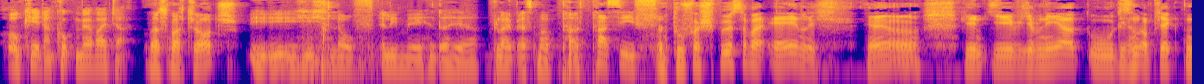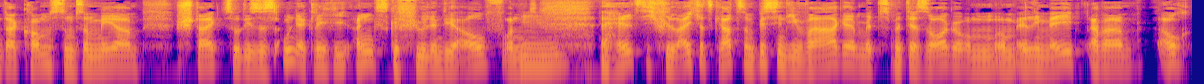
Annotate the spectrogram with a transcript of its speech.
Okay, dann gucken wir weiter. Was macht George? Ich, ich, ich lauf Ellie May hinterher. Bleib erstmal pa passiv. Und du verspürst aber ähnlich ja, ja. Je, je, je näher du diesen Objekten da kommst, umso mehr steigt so dieses unerklärliche Angstgefühl in dir auf und mhm. erhält sich vielleicht jetzt gerade so ein bisschen die Waage mit, mit der Sorge um, um Ellie May, aber auch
